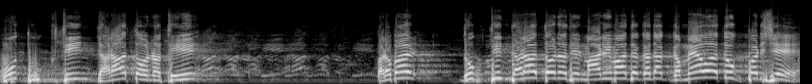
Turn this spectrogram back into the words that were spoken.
હું દુઃખથી ધરાતો નથી. બરોબર? દુઃખથી ધરાતો નથી. મારી માથે કદાચ ગમે એવા દુઃખ પડશે.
